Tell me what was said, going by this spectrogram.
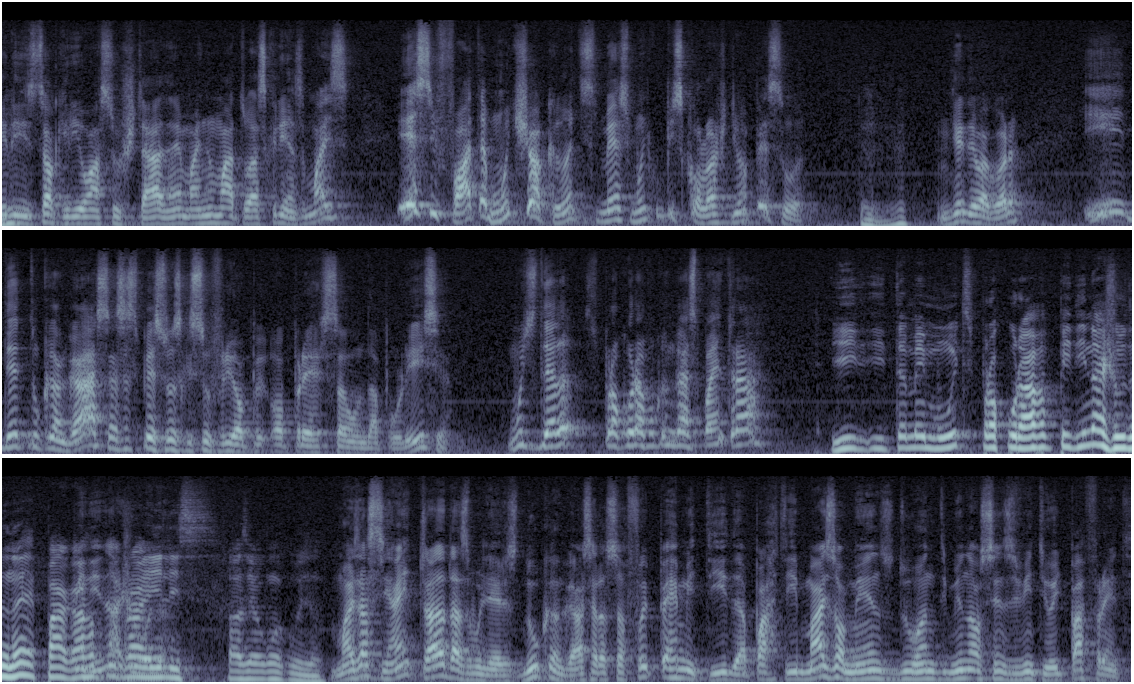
eles só queriam assustar, né? Mas não matou as crianças. Mas esse fato é muito chocante, isso mexe muito com o psicológico de uma pessoa. Uhum. Entendeu agora? E dentro do cangaço, essas pessoas que sofriam op- opressão da polícia, muitas delas procuravam o cangaço para entrar. E, e também muitos procuravam pedindo ajuda, né? Pra ajuda. eles fazer alguma coisa. Mas assim, a entrada das mulheres no cangaço ela só foi permitida a partir mais ou menos do ano de 1928 para frente.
